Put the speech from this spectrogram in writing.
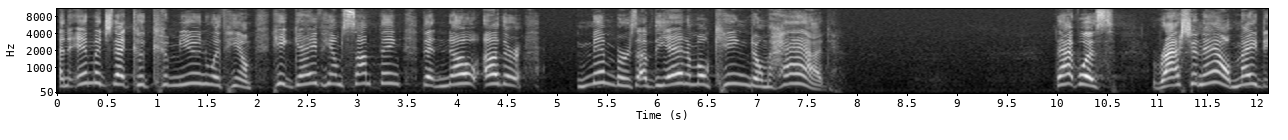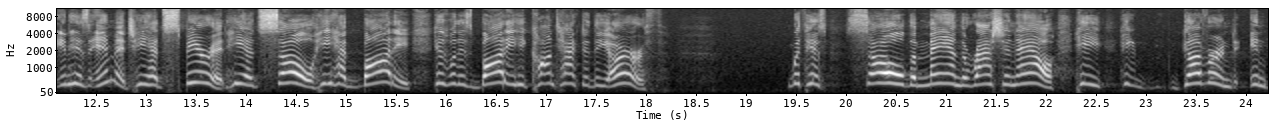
an image that could commune with Him. He gave Him something that no other members of the animal kingdom had. That was rationale made in his image. He had spirit, he had soul, he had body. His, with his body, he contacted the earth with his soul, the man, the rationale. He, he governed in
